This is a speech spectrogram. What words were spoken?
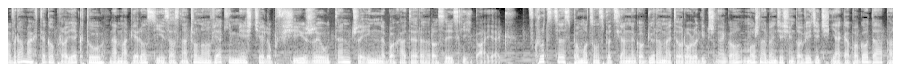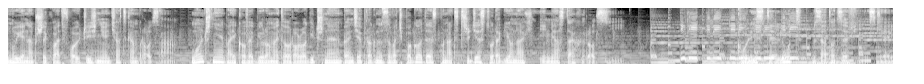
W ramach tego projektu na mapie Rosji zaznaczono w jakim mieście lub wsi żył ten czy inny bohater rosyjskich bajek. Wkrótce z pomocą specjalnego biura meteorologicznego można będzie się dowiedzieć, jaka pogoda panuje na przykład w ojczyźnie Dziadka Mroza. Łącznie bajkowe biuro meteorologiczne będzie prognozować pogodę w ponad 30 regionach i miastach Rosji. Kulisty lód w Zatoce Fińskiej.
